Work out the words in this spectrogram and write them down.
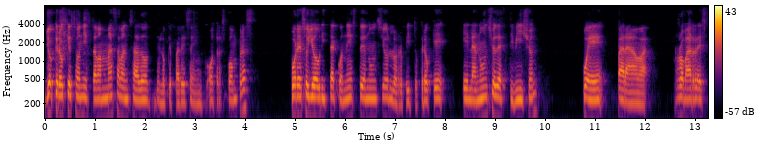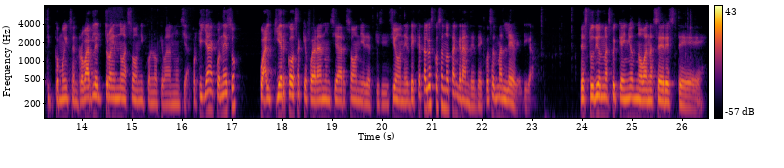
Yo creo que Sony estaba más avanzado de lo que parece en otras compras. Por eso yo ahorita con este anuncio lo repito, creo que el anuncio de Activision fue para robar, este, como dicen, robarle el trueno a Sony con lo que va a anunciar. Porque ya con eso, cualquier cosa que fuera a anunciar Sony de adquisiciones, de que tal vez cosas no tan grandes, de cosas más leves, digamos, de estudios más pequeños no van a ser este,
